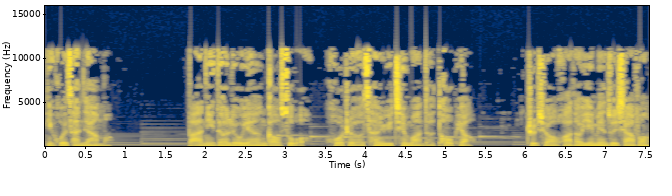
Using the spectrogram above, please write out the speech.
你会参加吗？把你的留言告诉我，或者参与今晚的投票，只需要滑到页面最下方，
